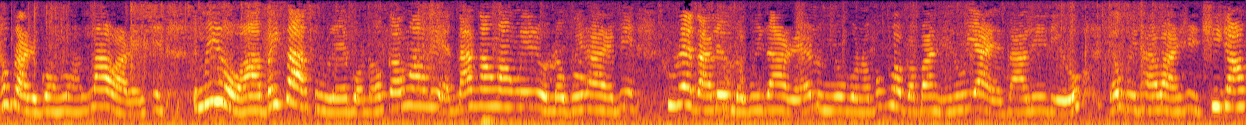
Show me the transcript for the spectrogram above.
ထုတ်တာတွေအကုန်လုံးလှပါတယ်ရှင်သမီးတို့ကပိတ်ဆဆိုလဲပေါ့နော်ကောင်းကောင်းလေးအသားကောင်းကောင်းလေးတို့လုပ်ပေးထားတယ်ပြီးထူတဲ့သားလေးကိုလုပ်ပေးထားတယ်အဲ့လိုမျိုးပေါ့နော်ပုတ်ပုတ်ပပနေလို့ရတဲ့သားလေးတွေကိုလုပ်ပေးထားပါရှင်ချီချောင်း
